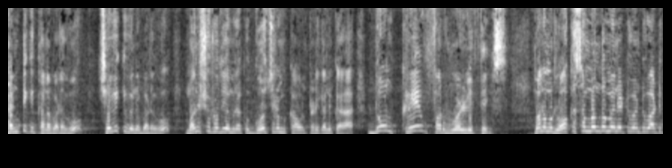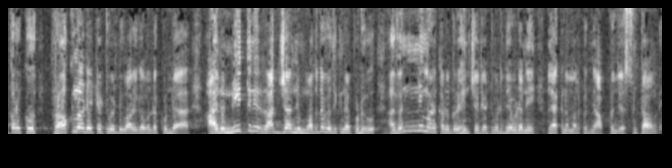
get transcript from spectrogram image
కంటికి కనబడవు చెవికి వినబడవు మనుషు హృదయమునకు గోచరం కావుంటాడు కనుక don't crave for worldly things మనము లోక సంబంధమైనటువంటి వాటి కొరకు ప్రాకులాడేటటువంటి వారుగా ఉండకుండా ఆయన నీతిని రాజ్యాన్ని మొదట వెతికినప్పుడు అవన్నీ మనకు అనుగ్రహించేటటువంటి దేవుడని లేఖనం మనకు జ్ఞాపకం చేస్తుంటా ఉంది.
